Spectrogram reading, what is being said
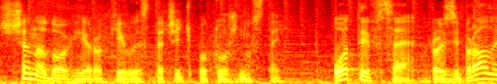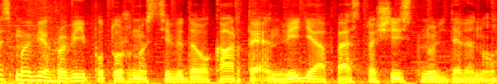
ще на довгі роки вистачить потужностей. От і все. Розібрались ми в ігровій потужності відеокарти Nvidia P106090.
